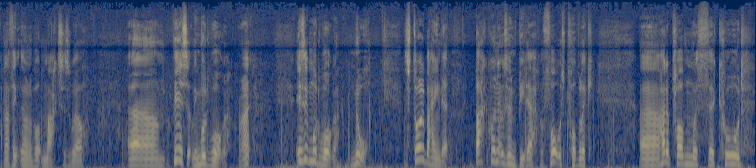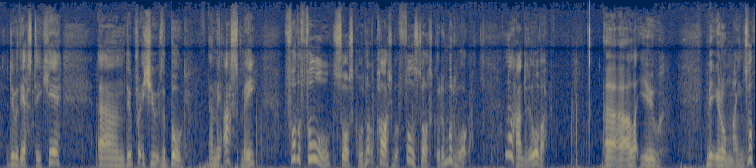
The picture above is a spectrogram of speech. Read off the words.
and I think they're on about Max as well. Um, basically, Mudwalker, right? Is it Mudwalker? No. The story behind it: back when it was in beta, before it was public, uh, I had a problem with the code to do with the SDK, and they were pretty sure it was a bug. And they asked me for the full source code, not partial, but full source code of Mudwalker, and I handed it over. Uh, I'll let you make your own minds up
